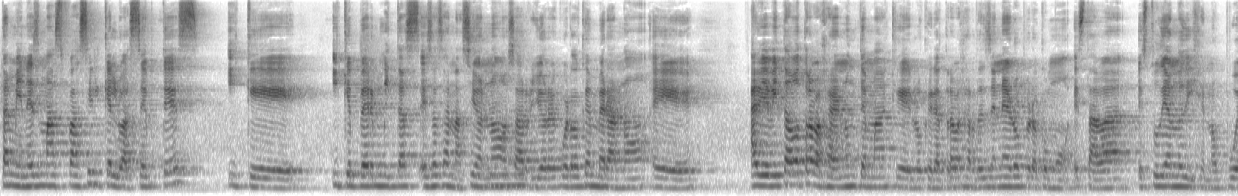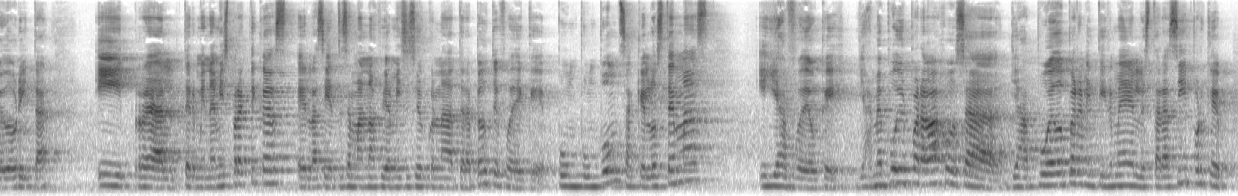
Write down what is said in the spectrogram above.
también es más fácil que lo aceptes y que, y que permitas esa sanación, ¿no? O sea, yo recuerdo que en verano... eh, había evitado trabajar en un tema que lo quería trabajar desde enero, pero como estaba estudiando dije, no puedo ahorita. Y real, terminé mis prácticas, en la siguiente semana fui a mi sesión con la terapeuta y fue de que pum, pum, pum, saqué los temas y ya fue de, ok, ya me puedo ir para abajo, o sea, ya puedo permitirme el estar así porque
